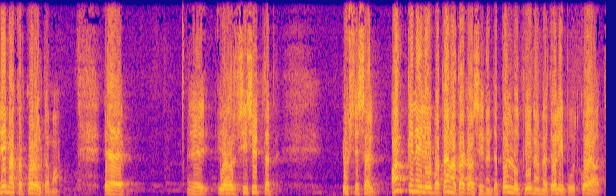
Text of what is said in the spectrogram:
Neeme hakkab korraldama. ja siis ütleb üksteist salm, andke neile juba täna tagasi nende põllud, viinamäed, õlipuud, kojad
